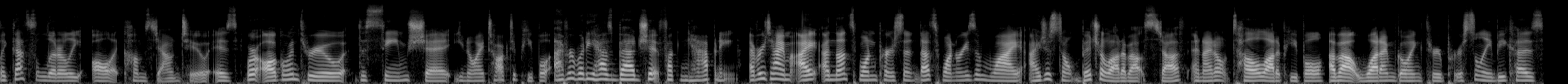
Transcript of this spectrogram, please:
Like that's literally all it comes down to is we're all going through the same shit. You know, I talk to people, everybody has bad shit fucking happening. Every time I and that's one person, that's one reason why I just don't bitch a lot about stuff and I don't tell a lot of people about what I'm going through personally because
